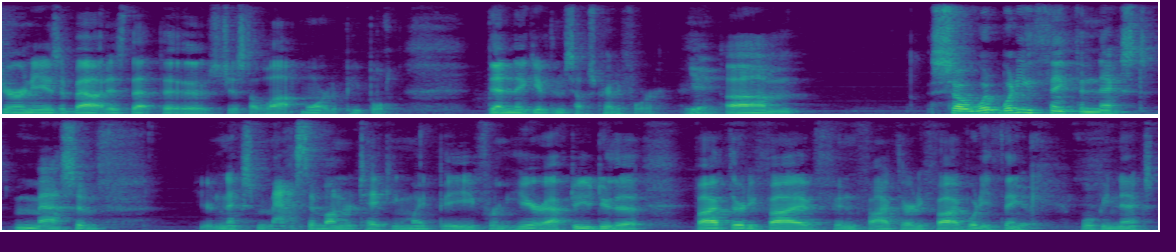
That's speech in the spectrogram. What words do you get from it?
journey is about is that there's just a lot more to people than they give themselves credit for. Yeah. Um, so what what do you think the next massive your next massive undertaking might be from here after you do the 535 and 535 what do you think will be next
